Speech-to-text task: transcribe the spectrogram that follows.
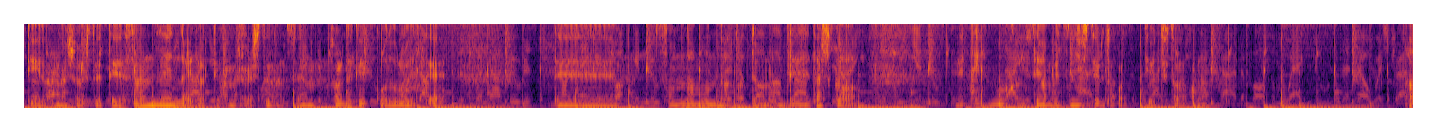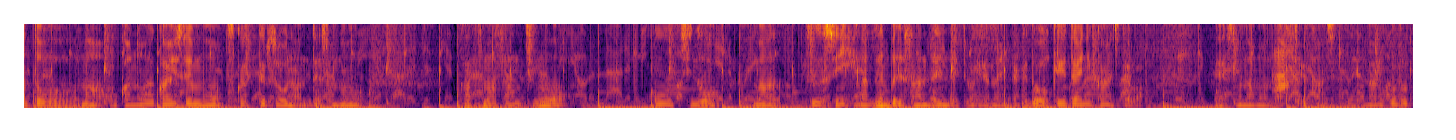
ていう話をしてて3000台だっていう話をしてたんですね。それで結構驚いて。でそんなもんなんだって思って確か電話回線は別にしてるとかって言ってたのかな？あとまあ他の回線も使ってるそうなんでその勝間さんちのお家のまあ通信費が全部で3000円台ってわけじゃないんだけど携帯に関しては、えーそんなもんだっていう感じでね。なるほど。じ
